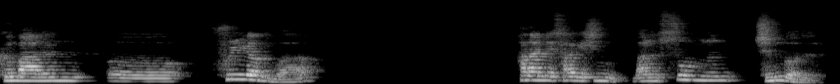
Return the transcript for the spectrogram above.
그 많은 어, 훈련과 하나님의 살아계신 많은 수 없는 증거들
